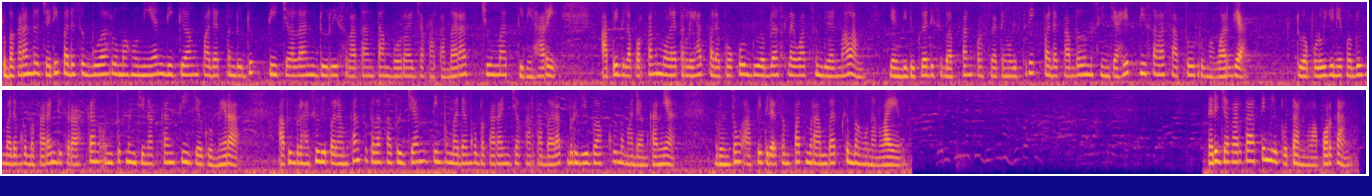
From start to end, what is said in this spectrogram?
Kebakaran terjadi pada sebuah rumah hunian di gang padat penduduk di Jalan Duri Selatan Tambora, Jakarta Barat, Jumat dini hari. Api dilaporkan mulai terlihat pada pukul 12 lewat 9 malam yang diduga disebabkan korsleting listrik pada kabel mesin jahit di salah satu rumah warga. 20 unit mobil pemadam kebakaran dikerahkan untuk menjinakkan si jago merah. Api berhasil dipadamkan setelah satu jam tim pemadam kebakaran Jakarta Barat berjibaku memadamkannya. Beruntung api tidak sempat merambat ke bangunan lain. Dari Jakarta, tim liputan melaporkan.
